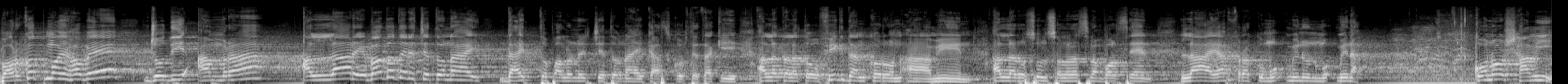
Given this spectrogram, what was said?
বরকতময় হবে, যদি আমরা আল্লাহর এবাদতের চেতনায়, দায়িত্ব পালনের চেতনায় কাজ করতে থাকি। আল্লাহ তালা তো তৌফিক দান করুন, আমিন। আল্লাহ রসুল সাল্লাহ সাল্লাম বলছেন, লা ইয়াফরাকু মুমিনুন মুমিনা। কোনো স্বামী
